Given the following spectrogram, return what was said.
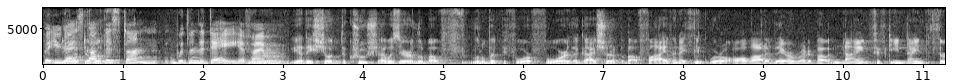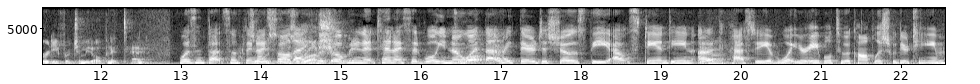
But you guys got real- this done within the day. If I'm mm, yeah, they showed the crew. sh- I was there a little about a little bit before four. The guy showed up about five, and I think we are all out of there right about 9.15, 9.30 for Jimmy to open at ten. Wasn't that something? So I was- saw that he was opening at 10. I said, well, you know what? lot. That right there just shows the outstanding uh, Yeah. capacity of what you're able to accomplish with your team.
